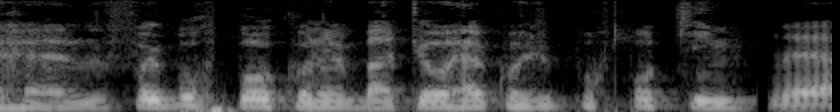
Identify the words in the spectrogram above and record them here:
É, foi por pouco, né? Bateu o recorde por pouquinho. É,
